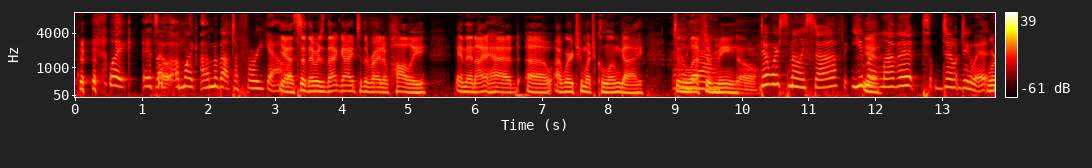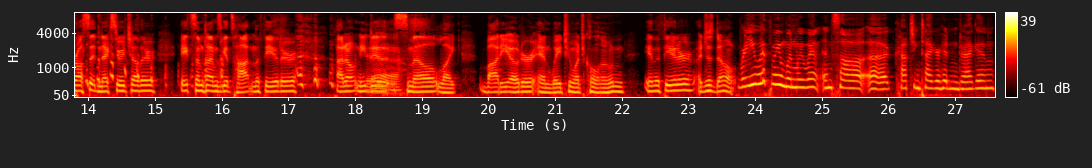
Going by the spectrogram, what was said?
like it's a, I'm like, I'm about to freak out. Yeah, so there was that guy to the right of Holly, and then I had uh, I wear too much cologne guy to the Oh, left of me. No. Don't wear smelly stuff. You Yeah. might love it. Don't do it. We're all sitting next to each other. It sometimes gets hot in the theater. I don't need Yeah. to smell like body odor and way too much cologne in the theater. I just don't. Were you with me when we went and saw uh, Crouching Tiger, Hidden Dragon?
